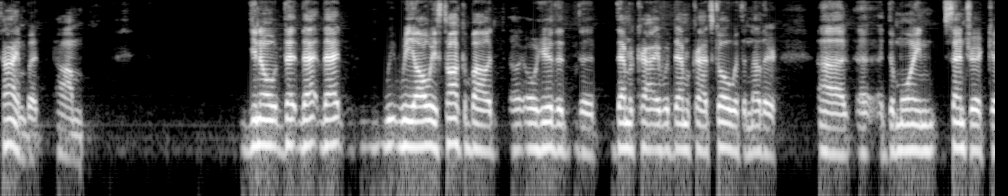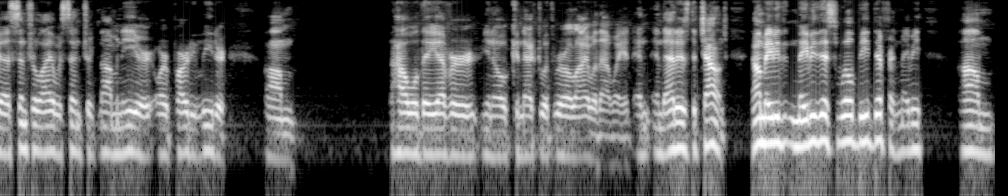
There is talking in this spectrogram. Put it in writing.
time. But um, you know that that that we, we always talk about. Uh, oh, here the the Democrat Democrats go with another uh, a Des Moines centric, uh, Central Iowa centric nominee or, or party leader. Um, how will they ever, you know, connect with rural Iowa that way? And and that is the challenge. Now maybe maybe this will be different. Maybe, um,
